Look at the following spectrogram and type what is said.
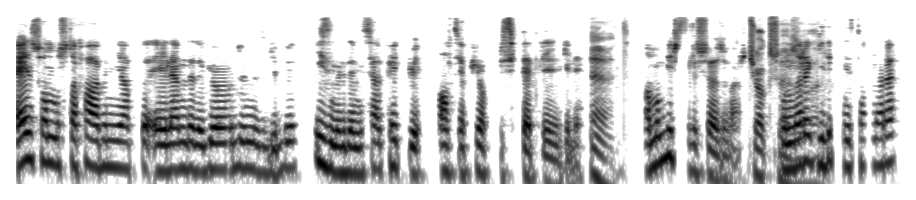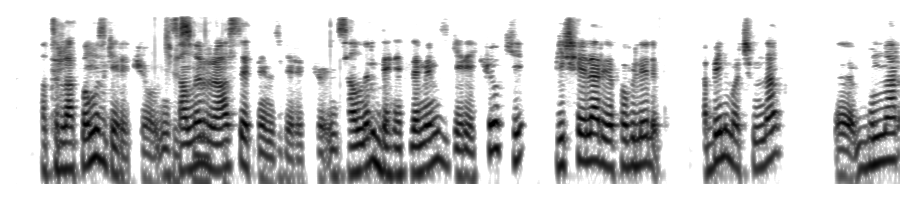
en son Mustafa abinin yaptığı eylemde de gördüğümüz gibi İzmir'de misal pek bir altyapı yok bisikletle ilgili. Evet. Ama bir sürü söz var. Çok söz Bunlara var. gidip insanlara hatırlatmamız gerekiyor. İnsanları Kesinlikle. rahatsız etmemiz gerekiyor. İnsanları denetlememiz gerekiyor ki bir şeyler yapabilelim. Benim açımdan bunlar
